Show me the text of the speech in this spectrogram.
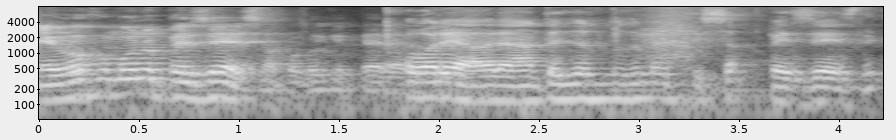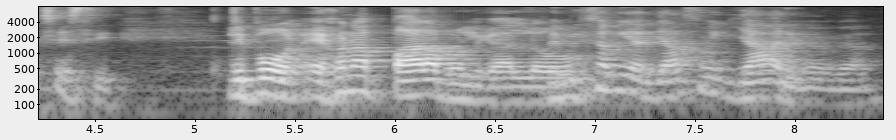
Εγώ έχω μόνο πεζές από εδώ και πέρα. Ωραία, ωραία. Να τελειώσουμε τότε με τις πεζές. Δεν ξέρεις τι. Λοιπόν, έχω ένα πάρα πολύ Δεν καλό. μιλήσαμε για διάστημα Γιάρη βέβαια.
